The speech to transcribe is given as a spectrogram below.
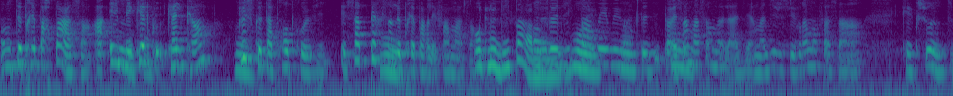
on ne te prépare pas à ça, à aimer quelqu'un. Plus que ta propre vie. Et ça, personne Oui. ne prépare les femmes à ça. On ne te le dit pas On ne te le dit pas, oui, oui, oui. on ne te le dit pas. Et ça, Oui. ma soeur me l'a dit. Elle m'a dit je suis vraiment face à quelque chose de-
